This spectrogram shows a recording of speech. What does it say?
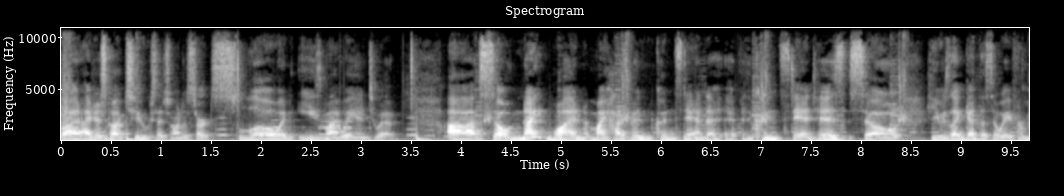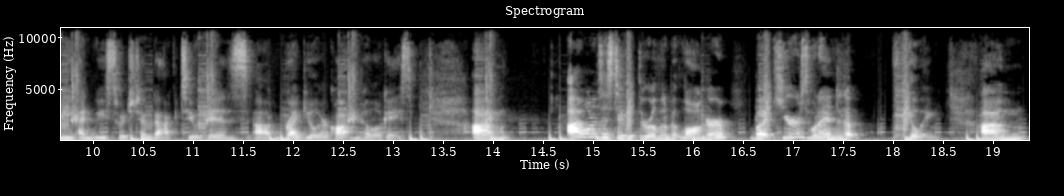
but I just got two because I just wanted to start slow and ease my way into it. Uh, so night one, my husband couldn't stand it, couldn't stand his. So he was like, get this away from me. And we switched him back to his uh, regular cotton pillowcase. Um, I wanted to stick it through a little bit longer, but here's what I ended up feeling. Um,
